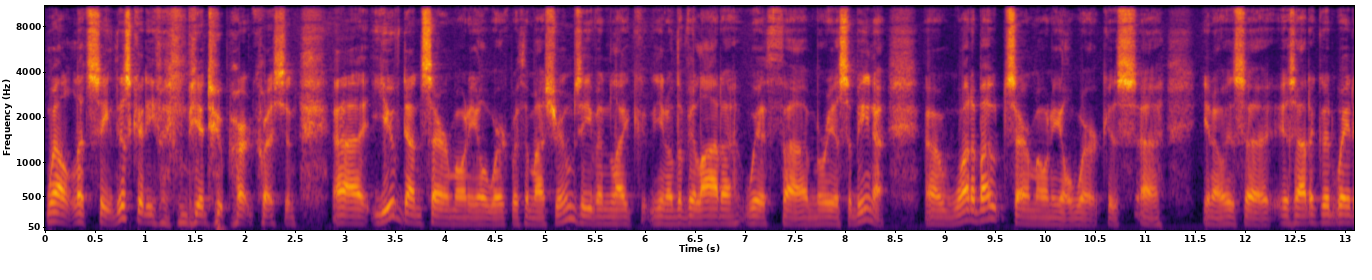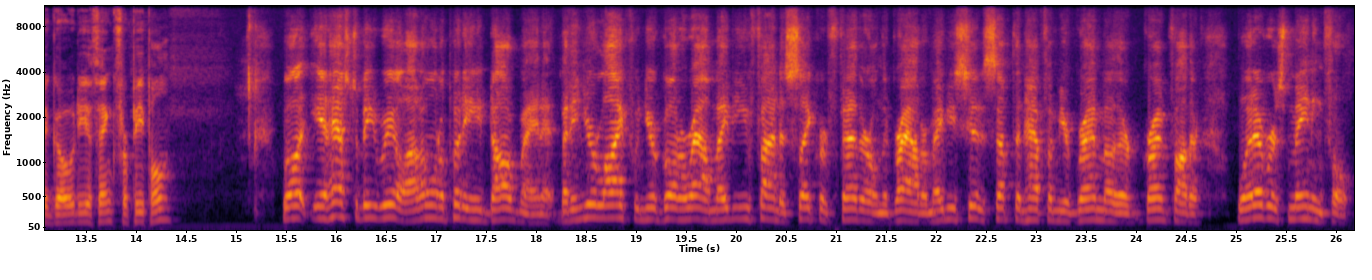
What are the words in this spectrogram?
well, let's see. This could even be a two-part question. Uh, you've done ceremonial work with the mushrooms, even like you know the Velada with uh, Maria Sabina. Uh, what about ceremonial work? Is uh, you know is uh, is that a good way to go? Do you think for people? Well, it has to be real. I don't want to put any dogma in it, but in your life, when you're going around, maybe you find a sacred feather on the ground, or maybe you see something happen from your grandmother, grandfather, whatever is meaningful.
